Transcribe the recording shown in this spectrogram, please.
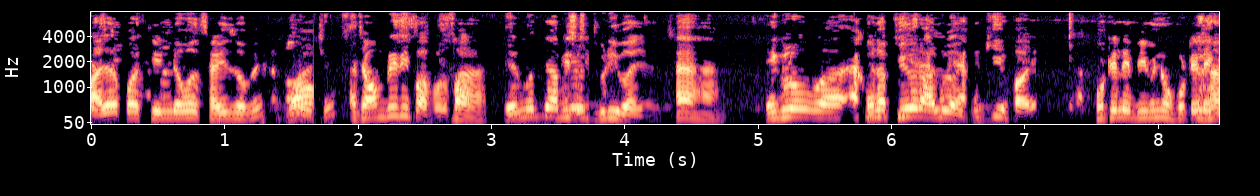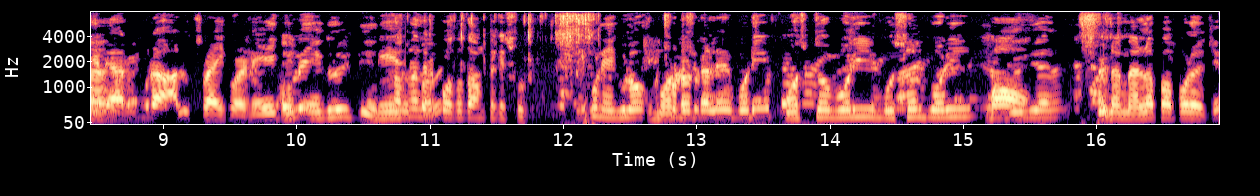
ভাজার পর তিন ডবল সাইজ হবে আচ্ছা অমৃতি পাপড় হ্যাঁ এর মধ্যে আপনি। ঝুড়ি ভাজা হ্যাঁ হ্যাঁ। এগুলো এখন এখন- আলু কি হয়? হোটেলে বিভিন্ন হোটেলে হ্যাঁ। গেলে আর ওরা আলু ফ্রাই করে না। এইগুলো এগুলো- এগুলোই দিয়ে আপনাদের কত দাম থেকে শুরু? দেখুন এগুলো মটর ডালের বড়ি পোস্ত বড়ি মুসুর বড়ি। বিরিয়ানি, এটা মেলা পাপড় আছে।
